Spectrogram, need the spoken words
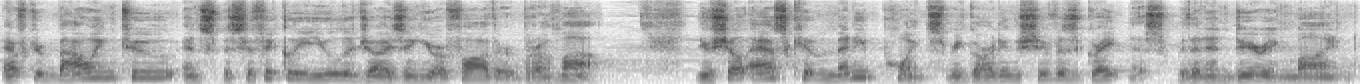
after bowing to and specifically eulogizing your father, Brahma, you shall ask him many points regarding Shiva's greatness with an endearing mind.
